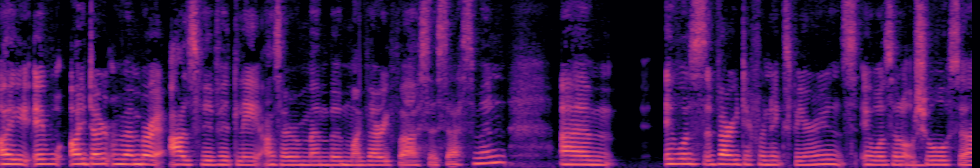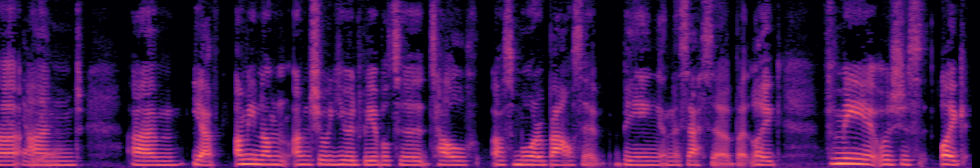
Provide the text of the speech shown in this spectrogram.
I it, I don't remember it as vividly as I remember my very first assessment. Um, it was a very different experience. It was a lot shorter, yeah. and um, yeah, I mean, I'm I'm sure you would be able to tell us more about it being an assessor, but like for me, it was just like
